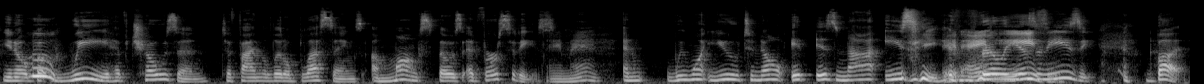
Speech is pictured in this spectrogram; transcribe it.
You know, but we have chosen to find the little blessings amongst those adversities. Amen. And we want you to know it is not easy. It, It really isn't easy. easy. but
